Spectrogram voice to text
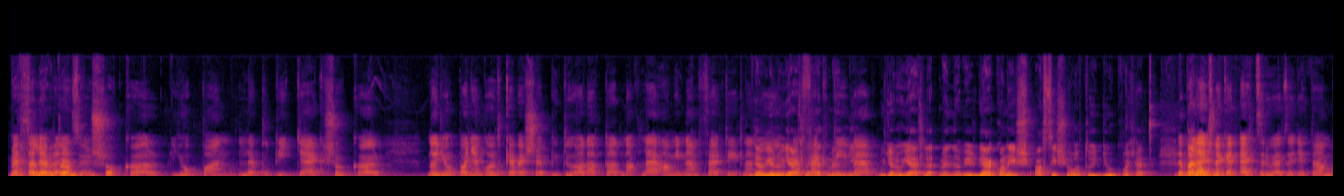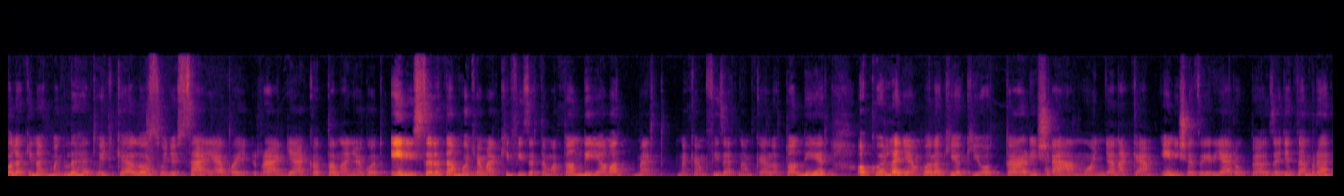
Mert a levelezőn sokkal jobban lebutítják, sokkal nagyobb anyagot kevesebb idő alatt adnak le, ami nem feltétlenül de ugyanúgy át lehet menni, ugyanúgy át lehet menni a vizsgákon, és azt is jól tudjuk, vagy hát De nem- Balázs, neked egyszerű az egyetem, valakinek meg lehet, hogy kell az, hogy a szájába rágják a tananyagot. Én is szeretem, hogyha már kifizetem a tandíjamat, mert nekem fizetnem kell a tandíjért, akkor legyen valaki, aki ott áll és elmondja nekem. Én is ezért járok be az egyetemre,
